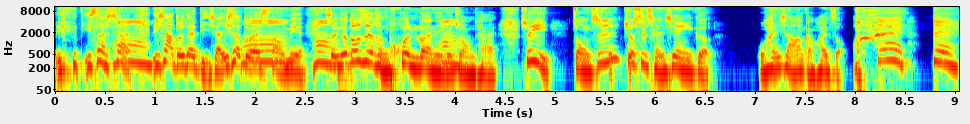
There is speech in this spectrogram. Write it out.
嗯、一上下，嗯、一下都在底下，一下都在上面，嗯、整个都是很混乱的一个状态。嗯、所以，总之就是呈现一个，我很想要赶快走。对对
